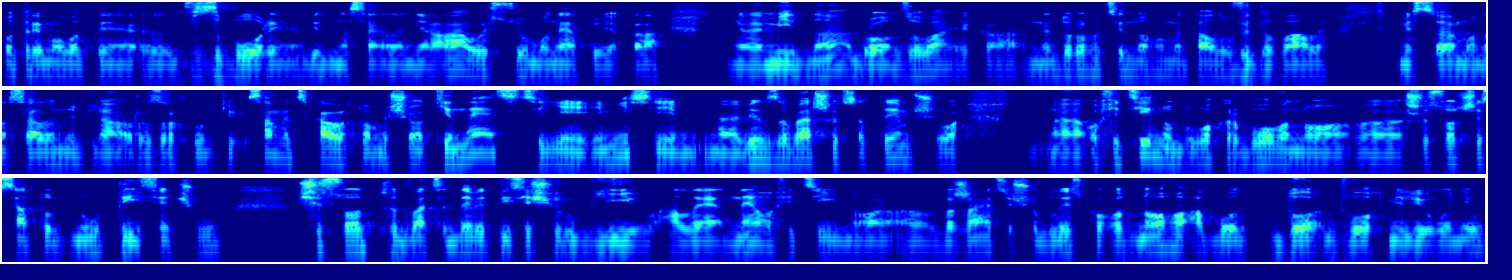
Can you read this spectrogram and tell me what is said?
отримувати е, в збори від населення. А ось цю монету, яка мідна, бронзова, яка недорогоцінного металу, видавали місцевому населенню для розрахунків. І саме цікаве в тому, що кінець цієї емісії він завершився тим, що офіційно було карбовано 661 тисячу. 629 тисяч рублів, але неофіційно е, вважається, що близько одного або до двох мільйонів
